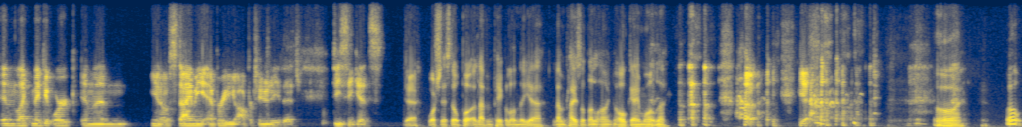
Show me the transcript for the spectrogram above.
and like make it work, and then you know stymie every opportunity that DC gets. Yeah, watch this. They'll put 11 people on the uh, 11 players on the line all game, won't they? yeah. Oh, well,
